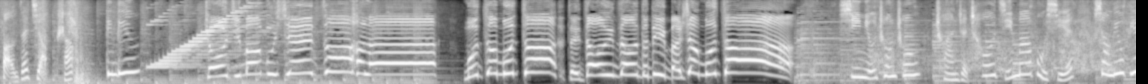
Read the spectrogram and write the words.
绑在脚上，叮叮，超级抹布鞋做好了。摩擦摩擦，在脏脏的地板上摩擦。犀牛冲冲穿着超级抹布鞋，像溜冰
